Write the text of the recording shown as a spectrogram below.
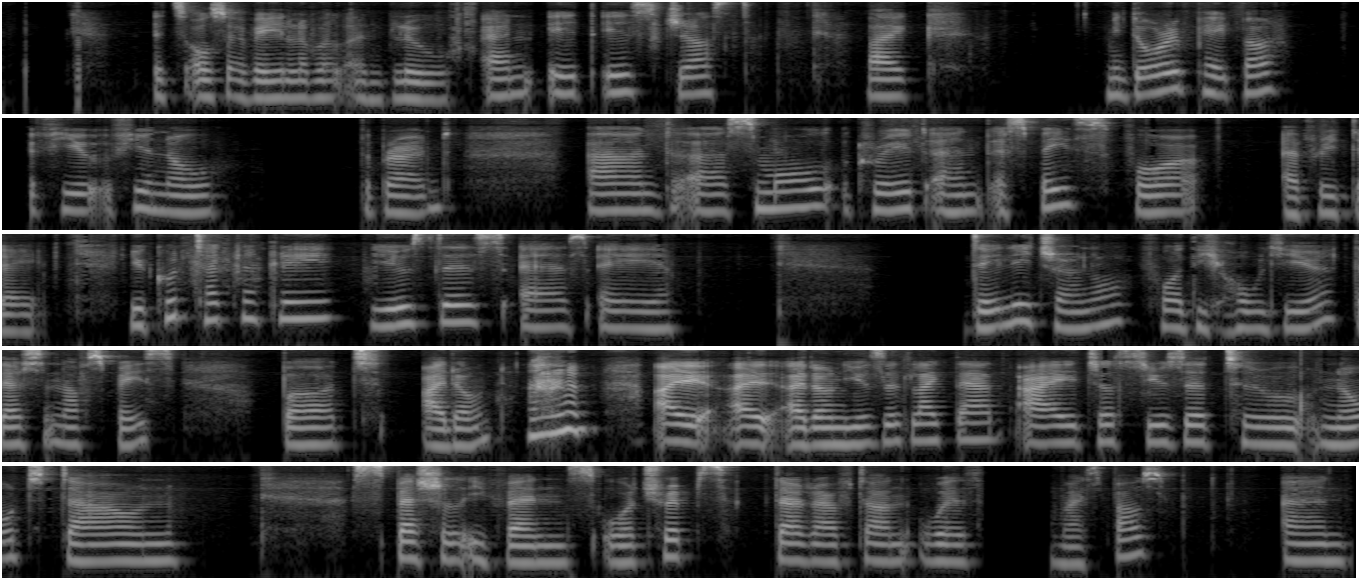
It's also available in blue and it is just like Midori paper if you if you know the brand and a small grid and a space for every day. You could technically use this as a daily journal for the whole year. There's enough space, but I don't. I, I I don't use it like that. I just use it to note down special events or trips that I've done with my spouse and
